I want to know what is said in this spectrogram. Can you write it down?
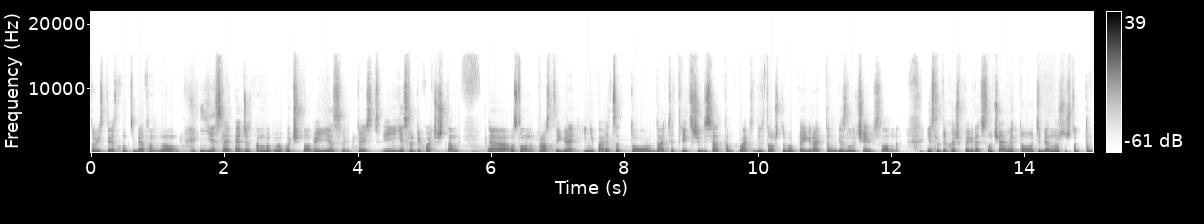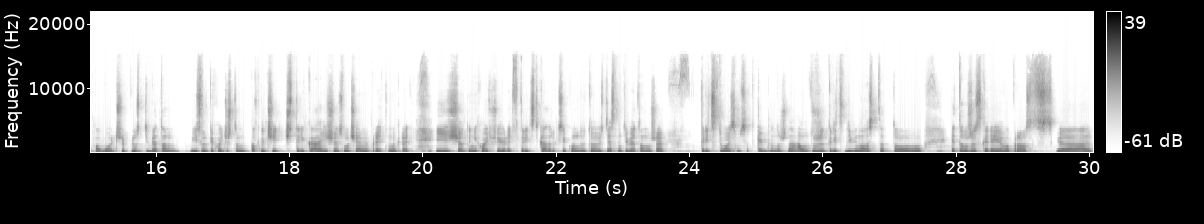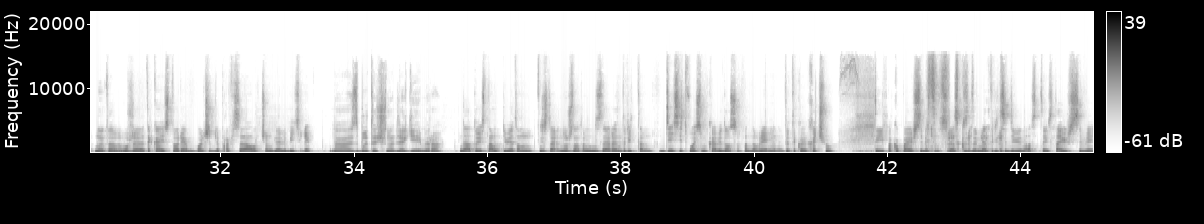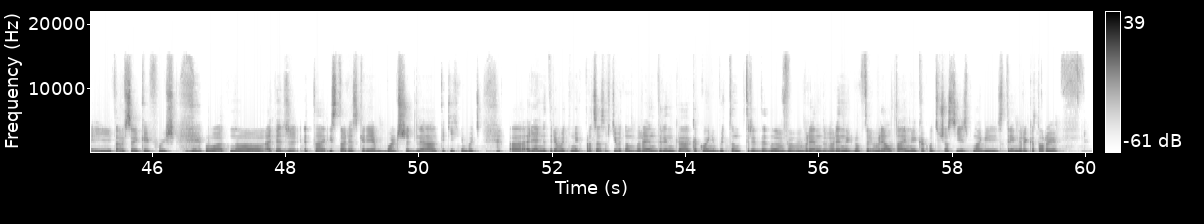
то, естественно, тебя там, ну, если, опять же, там очень много если, то есть, если ты хочешь там, э, условно, просто играть и не париться, то, да, тебе 3060 там хватит для того, чтобы поиграть там без лучей, условно. Если ты хочешь поиграть с лучами, то тебе нужно что-то там побольше, плюс тебе там, если ты хочешь там подключить 4К, еще и с лучами при этом играть, и еще ты не хочешь играть в 30 кадров в секунду, то, естественно, тебе там уже 3080 как бы нужна, а вот уже 3090, то это уже скорее вопрос, э, ну это уже такая история больше для профессионалов, чем для любителей. А, избыточно для геймера. Да, то есть там тебе там, не знаю, нужно там, не знаю, рендерить там 10 8К видосов одновременно. Ты такой, хочу. Ты покупаешь себе там связку с двумя 3090 и ставишь себе, и там все, и кайфуешь. Вот. Но, опять же, эта история скорее больше для каких-нибудь а, реально требовательных процессов, типа там рендеринга какой-нибудь там 3D, ну, в, в, рен, в рендеринг в реал-тайме, как вот сейчас есть многие стримеры, которые,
